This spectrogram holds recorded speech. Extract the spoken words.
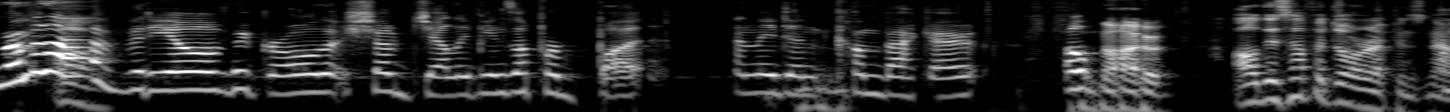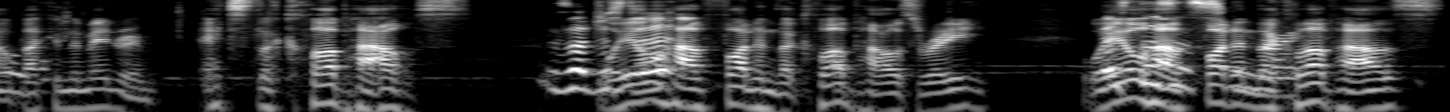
Remember that Oh. video of the girl that shoved jelly beans up her butt and they didn't come back out? Oh, No. Oh, this other door opens now. Oh, back in the main room. It's the clubhouse. is that just we it? all have fun in the clubhouse, Ree. We This all have fun in seem the right. clubhouse.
